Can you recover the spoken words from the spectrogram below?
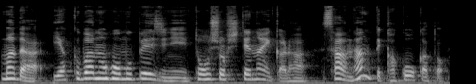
まだ役場のホームページに投書してないから、さあなんて書こうかと。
